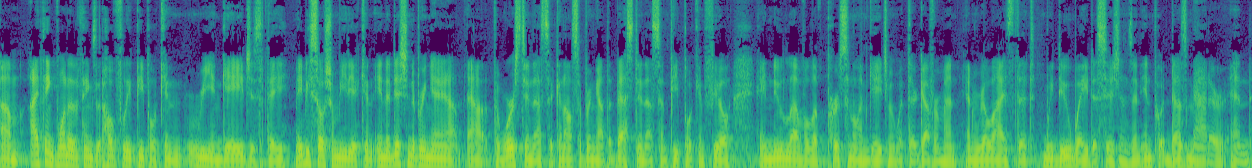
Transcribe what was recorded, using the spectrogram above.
um, I think one of the things that hopefully people can re engage is they maybe social media can, in addition to bringing out, out, the worst in us, it can also bring out the best in us, and people can feel a new level of personal engagement with their government and realize that we do weigh decisions and input does matter. And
